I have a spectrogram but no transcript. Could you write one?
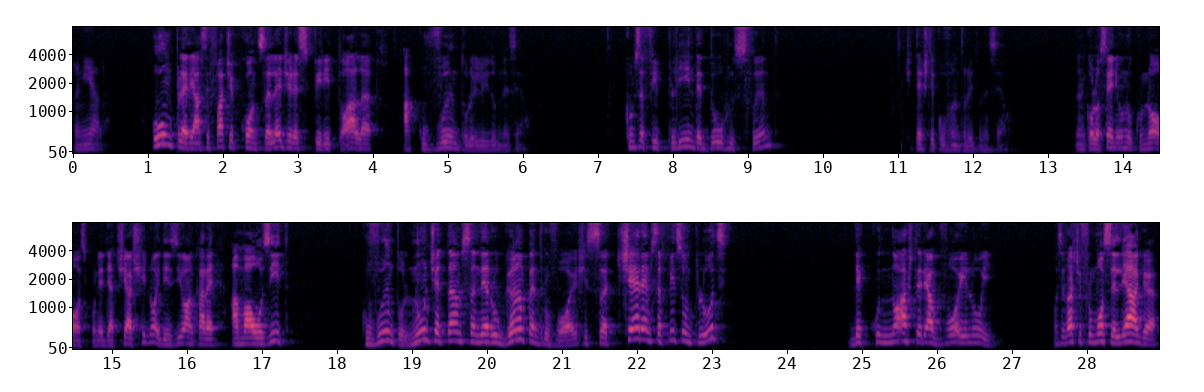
în el. Umplerea se face cu o înțelegere spirituală a cuvântului lui Dumnezeu. Cum să fii plin de Duhul Sfânt? Citește cuvântul lui Dumnezeu. În Coloseni 1 cu 9 spune, de aceea și noi, din ziua în care am auzit cuvântul, nu încetăm să ne rugăm pentru voi și să cerem să fiți umpluți de cunoașterea voii Lui. Observați ce frumos se leagă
